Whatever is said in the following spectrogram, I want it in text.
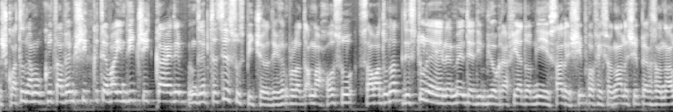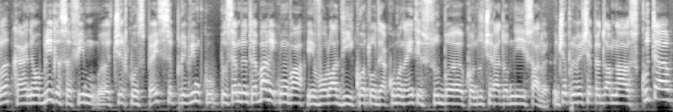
Și cu atât mai mult cât avem și câteva indicii care ne îndreptățesc suspiciile. De exemplu, la doamna Hosu s-au adunat destule elemente din biografia domniei sale și profesională și personală care ne obligă să fim uh, circumspecți, să privim cu, cu semn de întrebare cum va evolua dicotul de acum înainte sub uh, conducerea domniei sale. În ce privește pe doamna Scutea,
